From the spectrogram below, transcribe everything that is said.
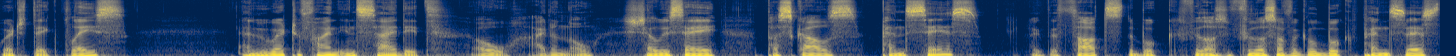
were to take place, and we were to find inside it, oh, I don't know, shall we say Pascal's pensées? like the thoughts, the book, philosoph- philosophical book, Pensées,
